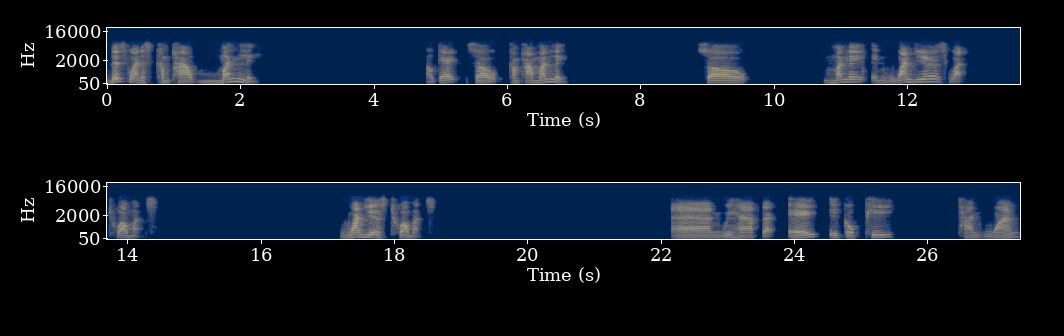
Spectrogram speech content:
This one is compound monthly. Okay, so compound monthly. So monthly in one year is what? 12 months. One year is 12 months. And we have the A equal P times 1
